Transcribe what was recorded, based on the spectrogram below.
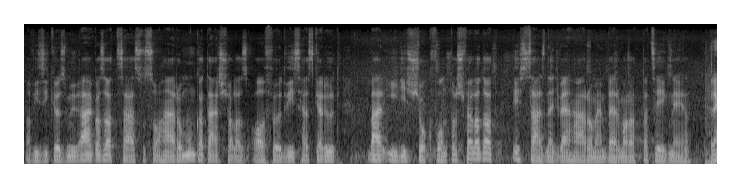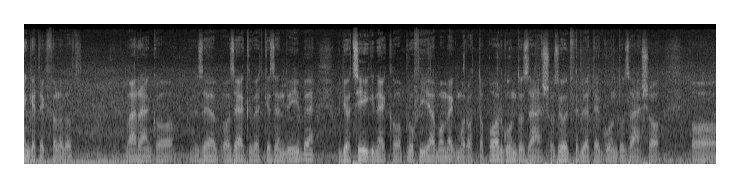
a vízi közmű ágazat 123 munkatársal az Alföldvízhez került, bár így is sok fontos feladat és 143 ember maradt a cégnél. Rengeteg feladat vár ránk az, el, az elkövetkezendő évben. Ugye a cégnek a profiljában megmaradt a pargondozás, a zöld felületek gondozása, a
